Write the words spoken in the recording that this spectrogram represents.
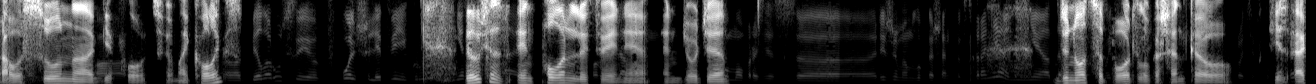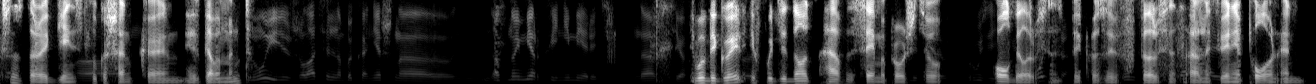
I will soon uh, give floor to my colleagues. Belarusians in Poland, Lithuania, and Georgia do not support Lukashenko or his actions that are against Lukashenko and his government. It would be great if we did not have the same approach to all Belarusians, because if Belarusians are Lithuania, Poland, and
